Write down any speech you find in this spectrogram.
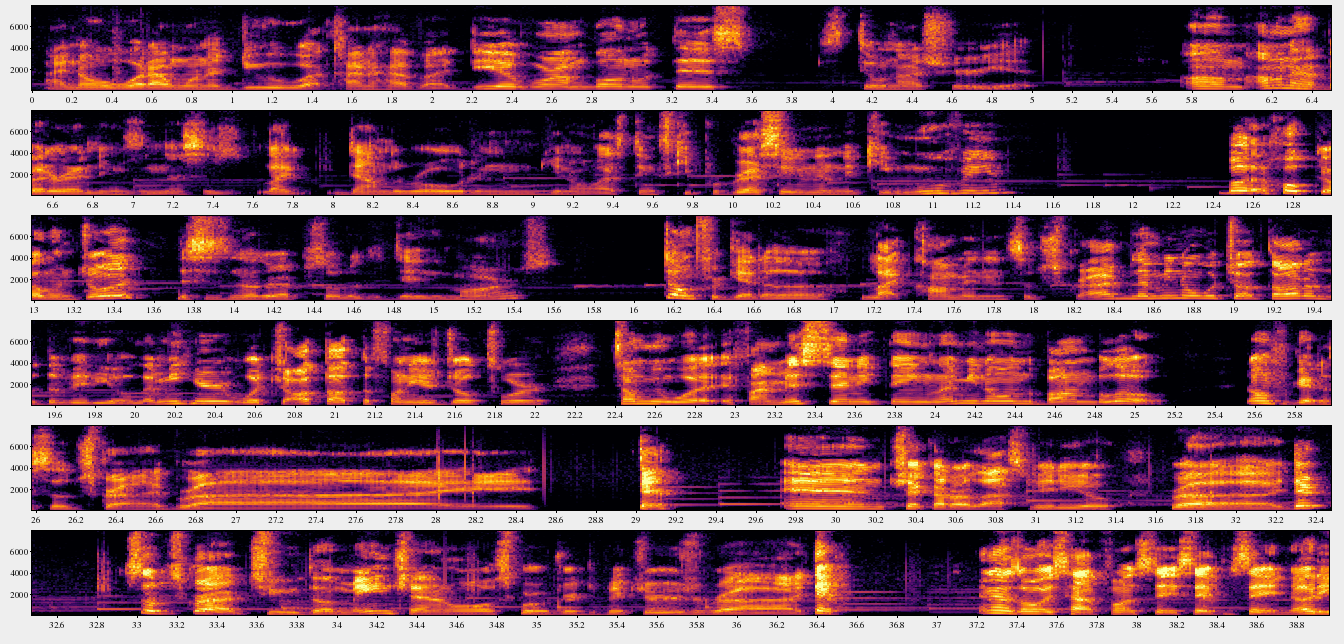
I know what I want to do. I kind of have an idea of where I'm going with this. Still not sure yet. Um, I'm gonna have better endings than this is like down the road, and you know as things keep progressing and they keep moving. But hope y'all enjoyed. This is another episode of the Daily Marz. Don't forget to like, comment, and subscribe. Let me know what y'all thought of the video. Let me hear what y'all thought the funniest jokes were. Tell me what if I missed anything. Let me know in the bottom below. Don't forget to subscribe right and check out our last video right there. Subscribe to the main channel of Squirrel Jerky Pictures right there. And as always, have fun, stay safe, and stay nutty.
